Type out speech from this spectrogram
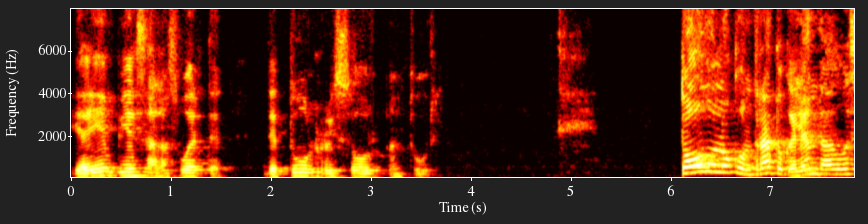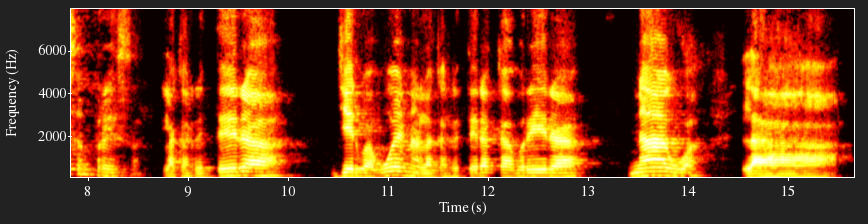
y ahí empieza la suerte de Tour Resort Anturi. Todos los contratos que le han dado a esa empresa, la carretera Yerbabuena, la carretera Cabrera Nagua, la,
